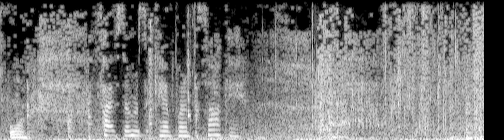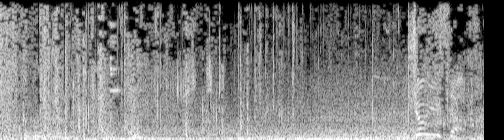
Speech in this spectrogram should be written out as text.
form. Five summers at Camp Winnipesaukee. Show yourself!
